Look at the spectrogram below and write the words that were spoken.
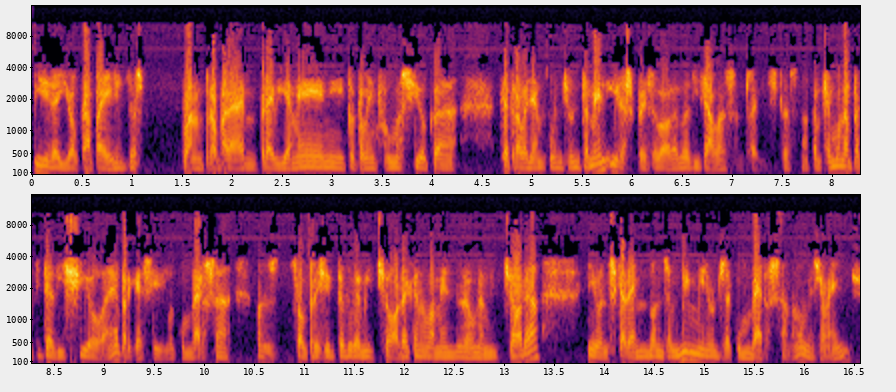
i de jo cap a ells des- quan preparem prèviament i tota la informació que, que treballem conjuntament i després a l'hora d'editar les entrevistes. No? Que en fem una petita edició, eh? perquè si la conversa, doncs, el trajecte dura mitja hora, que normalment dura una mitja hora, i ens quedem doncs, amb 20 minuts de conversa, no? més o menys.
